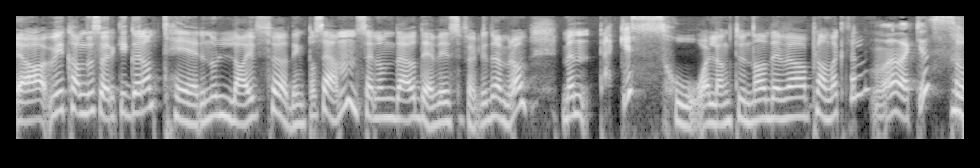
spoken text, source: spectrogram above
Ja, Vi kan dessverre ikke garantere noe live føding på scenen, selv om det er jo det vi selvfølgelig drømmer om. Men det er ikke så langt unna det vi har planlagt, eller? Nei, det er ikke så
